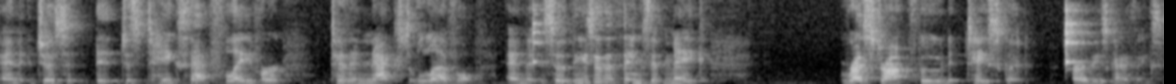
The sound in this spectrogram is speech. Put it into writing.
and it just, it just takes that flavor to the next level. And so these are the things that make restaurant food taste good, or these kind of things.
